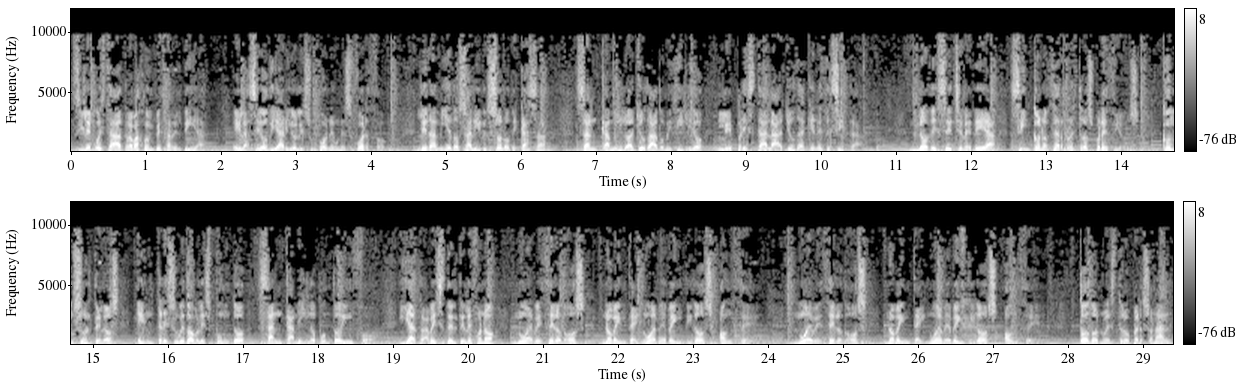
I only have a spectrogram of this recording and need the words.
Si le cuesta a trabajo empezar el día, el aseo diario le supone un esfuerzo, le da miedo salir solo de casa, San Camilo Ayuda a Domicilio le presta la ayuda que necesita. No deseche la idea sin conocer nuestros precios. Consúltelos en www.sancamilo.info y a través del teléfono 902 99 22 11. 902 99 22 11 Todo nuestro personal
